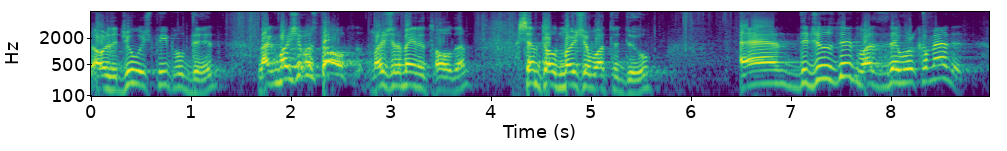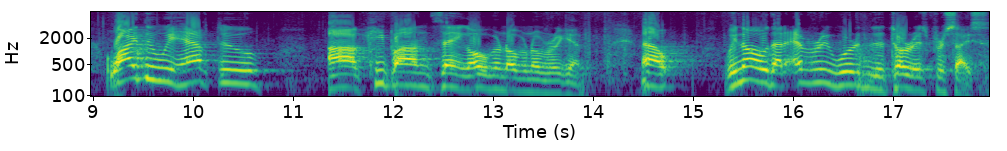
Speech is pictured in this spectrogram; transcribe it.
or the Jewish people did, like Moshe was told. Moshe Rabbeinu told them. Hashem told Moshe what to do, and the Jews did what they were commanded. Why do we have to uh, keep on saying over and over and over again? Now, we know that every word in the Torah is precise,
